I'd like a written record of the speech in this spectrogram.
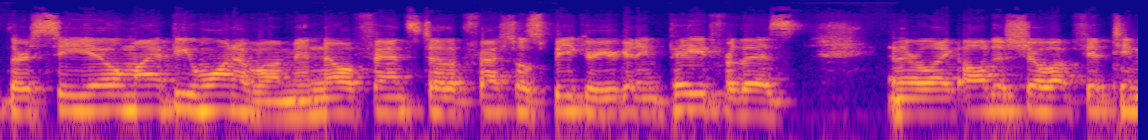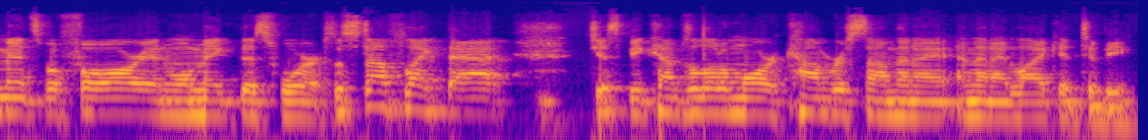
their ceo might be one of them and no offense to the professional speaker you're getting paid for this. And they're like i'll just show up 15 minutes before and we'll make this work. So stuff like that just becomes a little more cumbersome than i and than i'd like it to be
